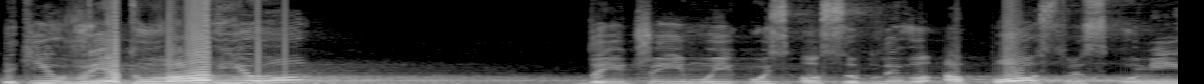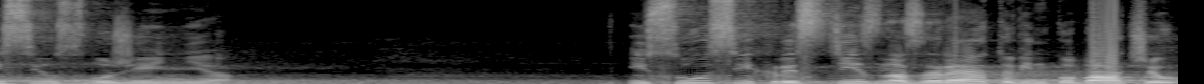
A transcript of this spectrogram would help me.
який врятував його, даючи йому якусь особливу апостольську місію служіння. Ісусі Христі з Назарету Він побачив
